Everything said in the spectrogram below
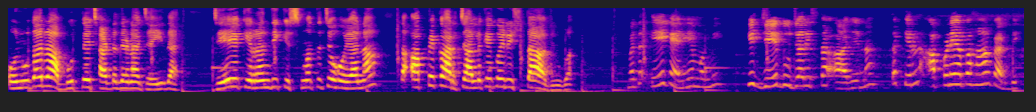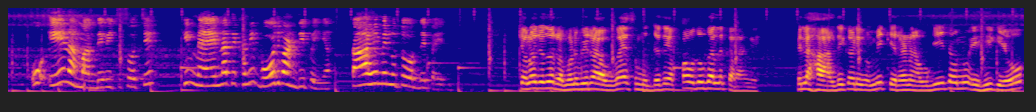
ਉਹਨੂੰ ਤਾਂ ਰੱਬ ਉੱਤੇ ਛੱਡ ਦੇਣਾ ਚਾਹੀਦਾ। ਜੇ ਕਿਰਨ ਦੀ ਕਿਸਮਤ 'ਚ ਹੋਇਆ ਨਾ ਤਾਂ ਆਪੇ ਘਰ ਚੱਲ ਕੇ ਕੋਈ ਰਿਸ਼ਤਾ ਆ ਜਾਊਗਾ। ਮੈਂ ਤਾਂ ਇਹ ਕਹਿਣੀ ਆ ਮੰਮੀ ਕਿ ਜੇ ਦੂਜਾ ਰਿਸ਼ਤਾ ਆ ਜੇ ਨਾ ਤਾਂ ਕਿਰਨ ਆਪਣੇ ਆਪ ਹਾਂ ਕਰ ਦੇ ਉਹ ਇਹ ਨਾ ਮਨ ਦੇ ਵਿੱਚ ਸੋਚੇ ਕਿ ਮੈਂ ਇਹਨਾਂ ਤੇ ਖਣੀ ਬੋਝ ਬਣਦੀ ਪਈ ਆ ਤਾਂ ਇਹ ਮੈਨੂੰ ਤੋਰਦੇ ਪਏ ਨੇ। ਚਲੋ ਜਦੋਂ ਰਮਨ ਵੀਰ ਆਊਗਾ ਇਸ ਮੁੱਦੇ ਤੇ ਆਪਾਂ ਉਦੋਂ ਗੱਲ ਕਰਾਂਗੇ। ਫਿਲਹਾਲ ਦੀ ਘੜੀ ਮੰਮੀ ਕਿਰਨ ਆਊਗੀ ਤਾਂ ਉਹਨੂੰ ਇਹੀ ਕਿਹੋ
